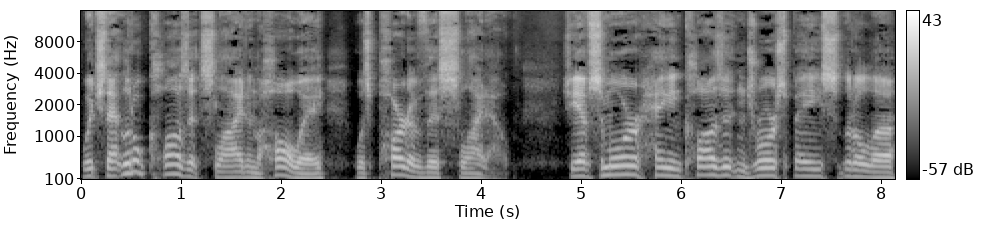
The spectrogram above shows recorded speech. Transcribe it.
which that little closet slide in the hallway was part of this slide out. So you have some more hanging closet and drawer space, little uh,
